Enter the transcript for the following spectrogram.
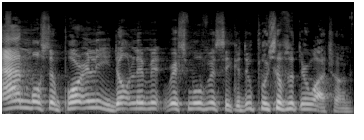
And most importantly, you don't limit wrist movements. so you can do push-ups with your watch on.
